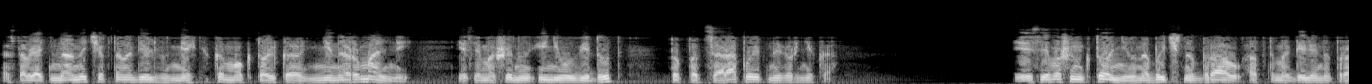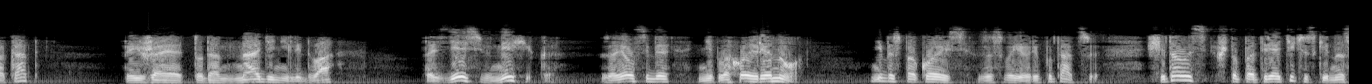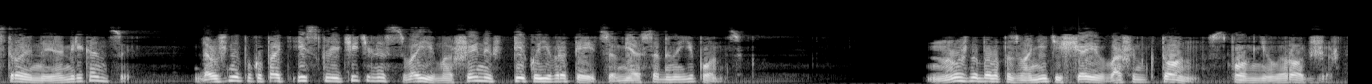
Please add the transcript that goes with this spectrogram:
Оставлять на ночь автомобиль в Мехико мог только ненормальный. Если машину и не уведут, то поцарапают наверняка. Если в Вашингтоне он обычно брал автомобили на прокат, приезжая туда на день или два, то здесь, в Мехико, завел себе неплохой Рено, не беспокоясь за свою репутацию. Считалось, что патриотически настроенные американцы должны покупать исключительно свои машины в пику европейцам и особенно японцам. «Нужно было позвонить еще и в Вашингтон», — вспомнил Роджер,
